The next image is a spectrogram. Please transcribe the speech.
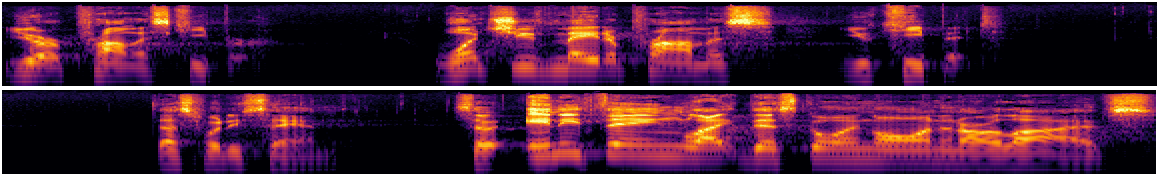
you're a promise keeper. Once you've made a promise, you keep it. That's what he's saying. So anything like this going on in our lives,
